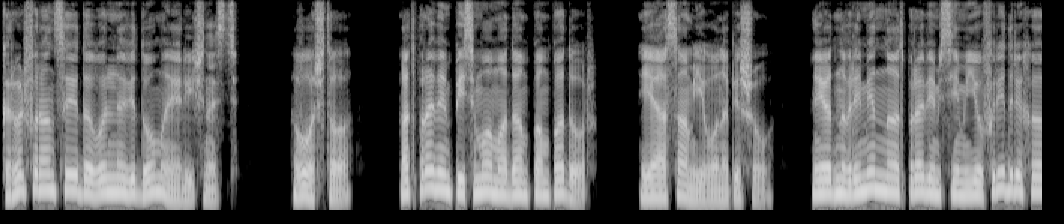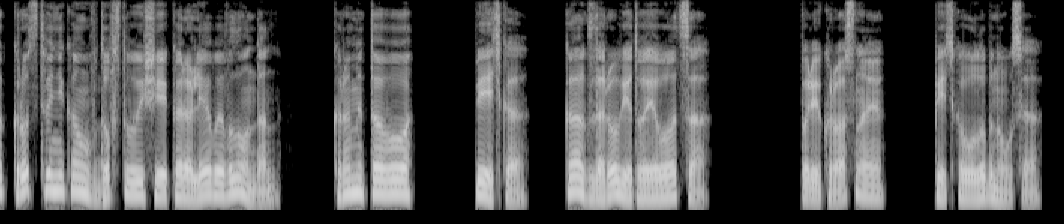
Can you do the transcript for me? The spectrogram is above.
Король Франции довольно ведомая личность. Вот что. Отправим письмо мадам Помпадор. Я сам его напишу. И одновременно отправим семью Фридриха к родственникам вдовствующей королевы в Лондон. Кроме того, Петька, как здоровье твоего отца? Прекрасное. Петька улыбнулся.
